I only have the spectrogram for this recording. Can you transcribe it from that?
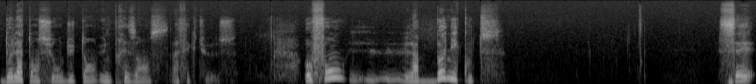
de l'attention, du temps, une présence affectueuse. Au fond, la bonne écoute, c'est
